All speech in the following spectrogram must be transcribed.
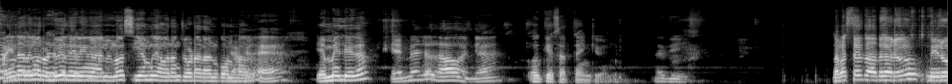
ఫైనల్గా రెండు వేల ఇరవై నాలుగులో సీఎం గా ఎవరైనా చూడాలనుకుంటున్నారు? ఎమ్మెల్యేగా? MLA Lavanya. Okay sir thank you అది. నమస్తే తాతగారు మీరు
